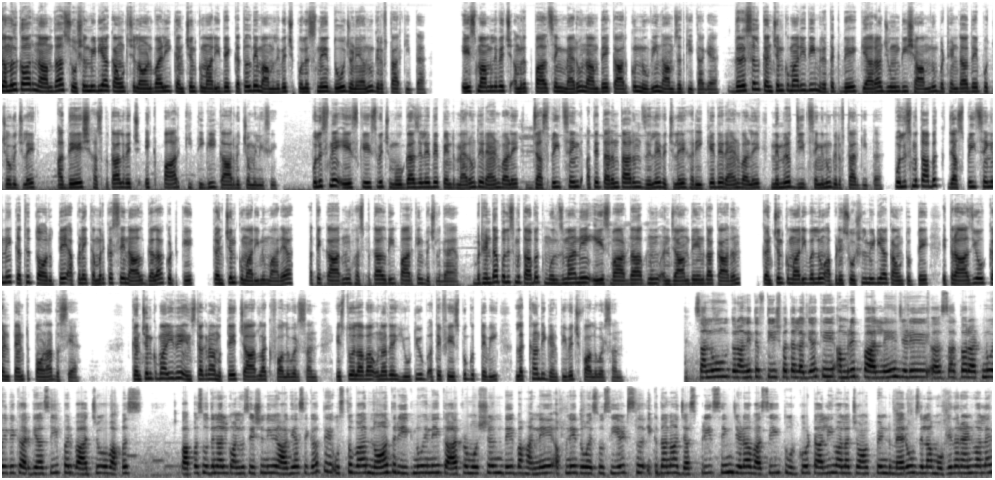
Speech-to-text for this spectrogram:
ਕਮਲ ਕੌਰ ਨਾਮ ਦਾ social media account ਚਲਾਉਣ ਵਾਲੀ ਕੰਚਨ ਕੁਮਾਰੀ ਦੇ ਕਤਲ ਦੇ ਮਾਮਲੇ ਵਿੱਚ ਪੁਲਿਸ ਨੇ ਦੋ ਜਣਿਆਂ ਨੂੰ ਗ੍ਰਿਫਤਾਰ ਕੀਤਾ ਹੈ। ਇਸ ਮਾਮਲੇ ਵਿੱਚ ਅਮਰਿਤਪਾਲ ਸਿੰਘ ਮਹਿਰੋ ਨਾਮ ਦੇ ਕਾਰਕੁਨ ਨੂੰ ਵੀ ਨਾਮਜ਼ਦ ਕੀਤਾ ਗਿਆ ਹੈ। ਦਰਅਸਲ, ਕੰਚਨ ਕੁਮਾਰੀ ਦੀ ਮ੍ਰਿਤਕ ਦੇ 11 ਜੂਨ ਦੀ ਸ਼ਾਮ ਨੂੰ ਬਠਿੰਡਾ ਦੇ ਪੁੱਚੋ ਵਿਚਲੇ ਆਦੇਸ਼ ਹਸਪਤਾਲ ਵਿੱਚ ਇੱਕ ਪਾਰਕ ਕੀਤੀ ਗਈ ਕਾਰ ਵਿੱਚੋਂ ਮਿਲੀ ਸੀ ਪੁਲਿਸ ਨੇ ਇਸ ਕੇਸ ਵਿੱਚ ਮੋਗਾ ਜ਼ਿਲ੍ਹੇ ਦੇ ਪਿੰਡ ਮਹਿਰੋਂ ਦੇ ਰਹਿਣ ਵਾਲੇ ਜਸਪ੍ਰੀਤ ਸਿੰਘ ਅਤੇ ਤਰਨਤਾਰਨ ਜ਼ਿਲ੍ਹੇ ਵਿਚਲੇ ਹਰੀਕੇ ਦੇ ਰਹਿਣ ਵਾਲੇ ਨਿਮਰਤਜੀਤ ਸਿੰਘ ਨੂੰ ਗ੍ਰਿਫਤਾਰ ਕੀਤਾ। ਪੁਲਿਸ ਮੁਤਾਬਕ ਜਸਪ੍ਰੀਤ ਸਿੰਘ ਨੇ ਕਥਿਤ ਤੌਰ ਉੱਤੇ ਆਪਣੇ ਕਮਰਕੱਸੇ ਨਾਲ ਗਲਾ ਘੁੱਟ ਕੇ ਕੰਚਨ ਕੁਮਾਰੀ ਨੂੰ ਮਾਰਿਆ ਅਤੇ ਕਾਰ ਨੂੰ ਹਸਪਤਾਲ ਦੀ ਪਾਰਕਿੰਗ ਵਿੱਚ ਲਗਾਇਆ। ਬਠਿੰਡਾ ਪੁਲਿਸ ਮੁਤਾਬਕ ਮੁਲਜ਼ਮਾਂ ਨੇ ਇਸ ਵਾਰਦਾਤ ਨੂੰ ਅੰਜਾਮ ਦੇਣ ਦਾ ਕਾਰਨ ਕੰਚਨ ਕੁਮਾਰੀ ਵੱਲੋਂ ਆਪਣੇ ਸੋਸ਼ਲ ਮੀਡੀਆ ਅਕਾਊਂਟ ਉੱਤੇ ਇਤਰਾਜ਼ਯੋਗ ਕੰਟੈਂਟ ਪਾਉਣਾ ਦੱਸਿਆ। ਕੰਚਨ ਕੁਮਾਰੀ ਦੇ ਇੰਸਟਾਗ੍ਰam ਉੱਤੇ 4 ਲੱਖ ਫਾਲੋਅਰ ਸਨ। ਇਸ ਤੋਂ ਇਲਾਵਾ ਉਹਨਾਂ ਦੇ YouTube ਅਤੇ Facebook ਉੱਤੇ ਵੀ ਲੱਖਾਂ ਦੀ ਗਿਣਤੀ ਵਿੱਚ ਫਾਲੋਅਰ ਸਨ। ਸਾਨੂੰ ਦੌਰਾਨੇ ਤਫਤੀਸ਼ ਪਤਾ ਲੱਗਿਆ ਕਿ ਅੰਮ੍ਰਿਤਪਾਲ ਨੇ ਜਿਹੜੇ 7 ਔਰ 8 ਨੂੰ ਇਹਦੇ ਘਰ ਗਿਆ ਸੀ, ਪਰ ਬਾਅਦ 'ਚ ਉਹ ਵਾਪਸ ਵਾਪਸ ਉਹਦੇ ਨਾਲ ਕਨਵਰਸੇਸ਼ਨ ਹੀ ਆ ਗਿਆ ਸੀਗਾ ਤੇ ਉਸ ਤੋਂ ਬਾਅਦ 9 ਤਰੀਕ ਨੂੰ ਇਹਨੇ ਕਾਰ ਪ੍ਰੋਮੋਸ਼ਨ ਦੇ ਬਹਾਨੇ ਆਪਣੇ ਦੋ ਐਸੋਸੀਏਟਸ ਇੱਕ ਦਾ ਨਾਂ ਜਸਪ੍ਰੀਤ ਸਿੰਘ, ਜਿਹੜਾ ਵਾਸੀ ਧੂਰਕੋਟ ਟਾਲੀ ਵਾਲਾ ਚੌਂਕ ਪਿੰਡ ਮਹਿਰੋਂ ਜ਼ਿਲ੍ਹਾ ਮੋਗੇ ਦਾ ਰਹਿਣ ਵਾਲਾ ਹੈ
